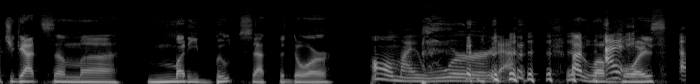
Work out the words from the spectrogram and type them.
Bet you got some uh, muddy boots at the door. Oh my word. I love I- boys. Uh,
